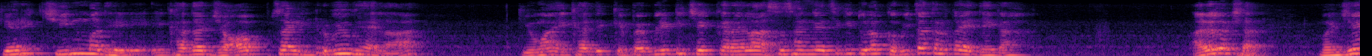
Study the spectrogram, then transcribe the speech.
की अरे चीनमध्ये एखादा जॉबचा इंटरव्ह्यू घ्यायला किंवा एखादी केपॅबिलिटी चेक करायला असं सांगायचं की तुला कविता करता येते का? आलं लक्षात? म्हणजे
